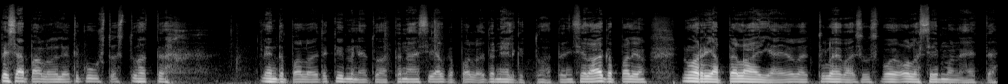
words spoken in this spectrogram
pesäpalloilijoita 16 000, lentopalloilijoita 10 000, naisia jalkapalloilijoita 40 000, niin siellä on aika paljon nuoria pelaajia, joilla tulevaisuus voi olla sellainen, että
